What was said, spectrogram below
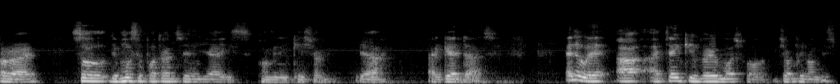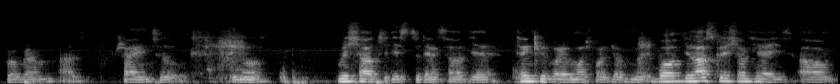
All right. So the most important thing here is communication. Yeah, I get that. Anyway, uh, I thank you very much for jumping on this program trying to, you know, reach out to these students out there. Thank you very much for joining me. But the last question here is, um,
